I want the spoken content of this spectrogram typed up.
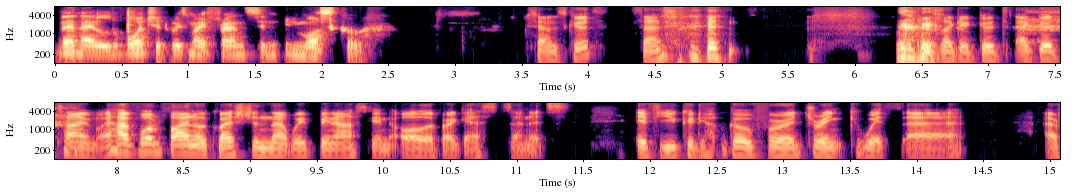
then I'll watch it with my friends in in Moscow. Sounds good. Sounds sounds like a good a good time. I have one final question that we've been asking all of our guests, and it's if you could go for a drink with uh, a,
